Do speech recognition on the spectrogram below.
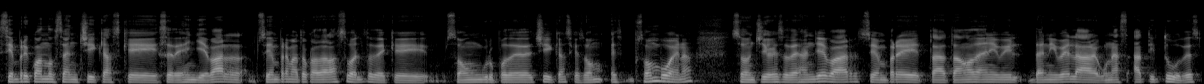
siempre y cuando sean chicas que se dejen llevar. Siempre me ha tocado la suerte de que son un grupo de chicas que son, son buenas, son chicas que se dejan llevar, siempre tratando de, nivel, de nivelar algunas actitudes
